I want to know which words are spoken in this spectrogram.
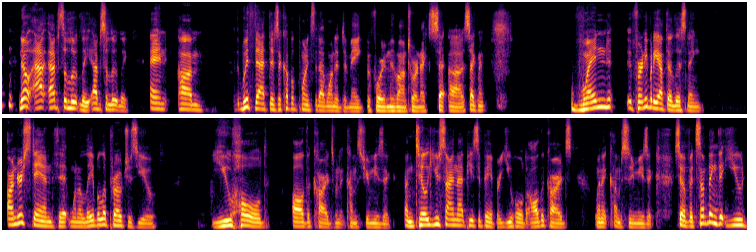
No absolutely absolutely. And um with that there's a couple points that i wanted to make before we move on to our next se- uh, segment. When for anybody out there listening understand that when a label approaches you you hold all the cards when it comes to your music. Until you sign that piece of paper you hold all the cards when it comes to your music. So if it's something that you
